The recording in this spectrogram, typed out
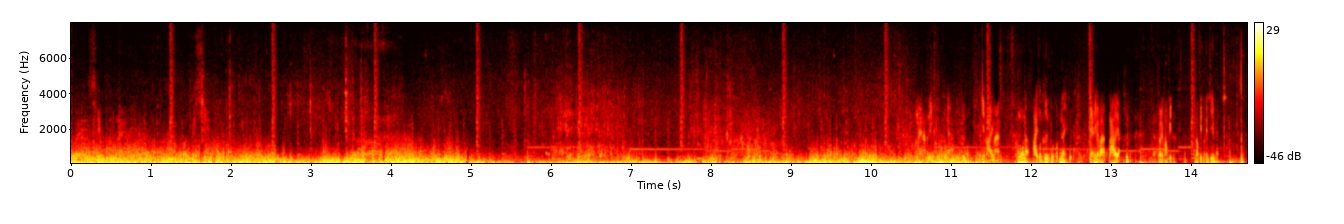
ไปเช็คข้างในก่อนไปเช็คจะไปมาตรงนู้นไปก็ขึ้นตรงไหนแค่นี้มาตายอะไปปิดเราปิดไปชิมโ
